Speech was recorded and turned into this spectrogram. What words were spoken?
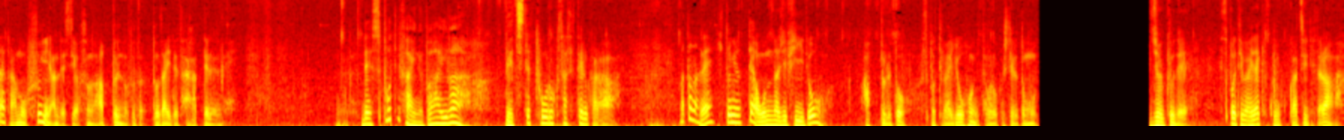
だからもう不利なんですよ。その Apple の土台で戦ってるんで。で Spotify の場合は別で登録させてるから、まあ、ただね人によっては同じフィードを Apple と Spotify 両方に登録してると思う。状況で Spotify だけ広告がついてたら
